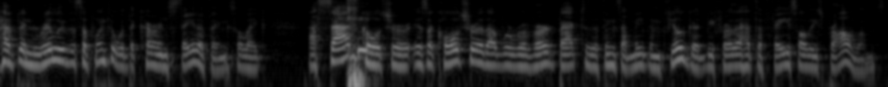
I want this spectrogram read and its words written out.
have been really disappointed with the current state of things. So like a sad culture is a culture that will revert back to the things that made them feel good before they had to face all these problems.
